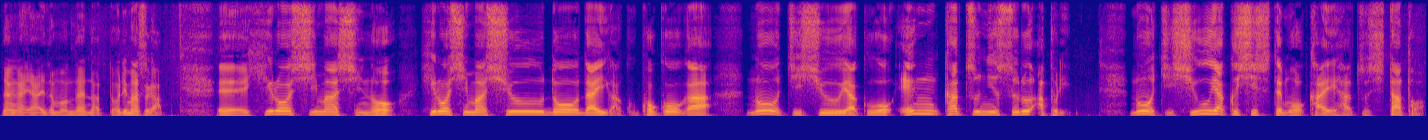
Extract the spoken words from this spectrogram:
長い間問題になっておりますが、えー、広島市の広島修道大学ここが農地集約を円滑にするアプリ農地集約システムを開発したと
